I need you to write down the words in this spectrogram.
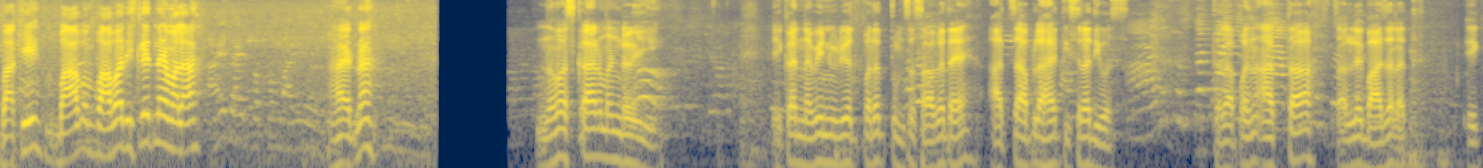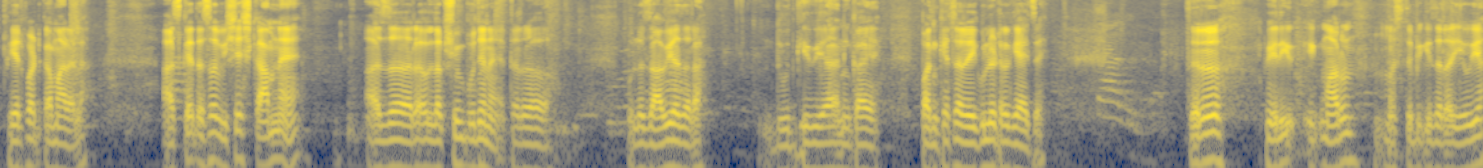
बाकी बाबा बाबा दिसलेत नाही मला? आहेत ना? नमस्कार मंडळी. एका नवीन व्हिडिओत परत तुमचं स्वागत आहे. आजचा आपला हा तिसरा दिवस. तर आपण आत्ता चाललो आहे बाजारात एक फेरफटका मारायला. आज काय तसं विशेष काम नाही. आज लक्ष्मीपूजन आहे. तर अ, जाऊया जरा. दूध घेऊया आणि काय पंख्याचा रेग्युलेटर घ्यायचा आहे. तर फेरी एक मारून मस्तपैकी जरा येऊया.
